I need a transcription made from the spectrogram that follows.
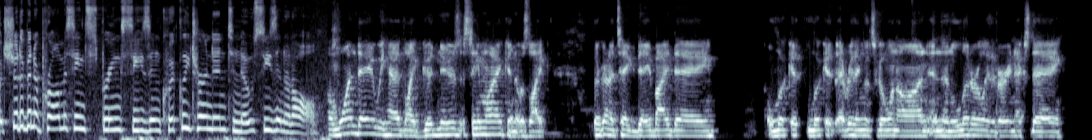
What should have been a promising spring season quickly turned into no season at all. On one day, we had like good news, it seemed like, and it was like they're going to take day by day, look at look at everything that's going on, and then literally the very next day,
